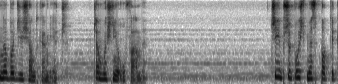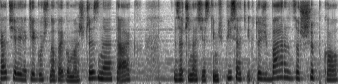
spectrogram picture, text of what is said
No bo dziesiątka mieczy. Czemuś nie ufamy. Czyli przypuśćmy, spotykacie jakiegoś nowego mężczyznę, tak? Zaczynacie z kimś pisać i ktoś bardzo szybko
